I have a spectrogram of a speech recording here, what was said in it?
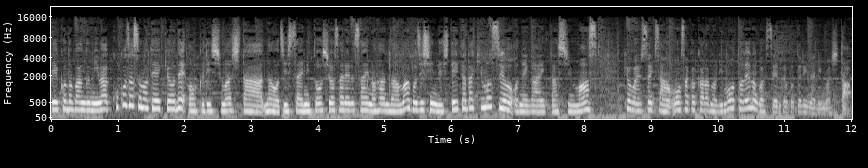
えー、この番組はココザスの提供でお送りしました。なお実際に投資をされる際の判断はご自身でしていただきますようお願いいたします。今日は吉崎さん大阪からのリモートでのご出演ということになりました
